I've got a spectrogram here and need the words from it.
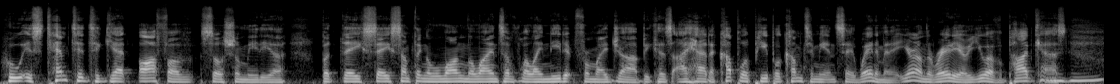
who is tempted to get off of social media, but they say something along the lines of, Well, I need it for my job, because I had a couple of people come to me and say, Wait a minute, you're on the radio, you have a podcast. Mm-hmm.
